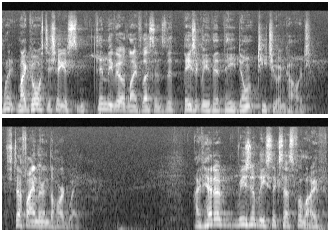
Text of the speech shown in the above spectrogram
my goal is to show you some thinly veiled life lessons that basically that they don't teach you in college. Stuff I learned the hard way. I've had a reasonably successful life,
